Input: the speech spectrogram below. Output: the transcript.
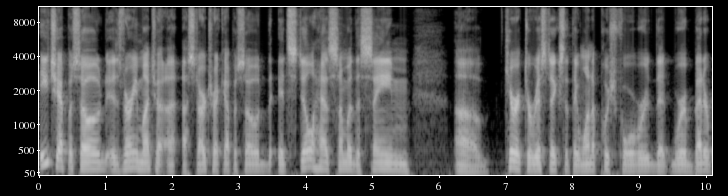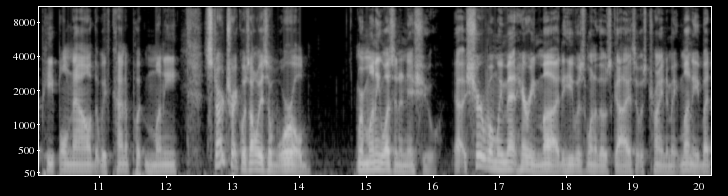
each episode is very much a, a Star Trek episode. It still has some of the same uh, characteristics that they want to push forward, that we're better people now, that we've kind of put money. Star Trek was always a world where money wasn't an issue. Uh, sure, when we met Harry Mudd, he was one of those guys that was trying to make money. But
